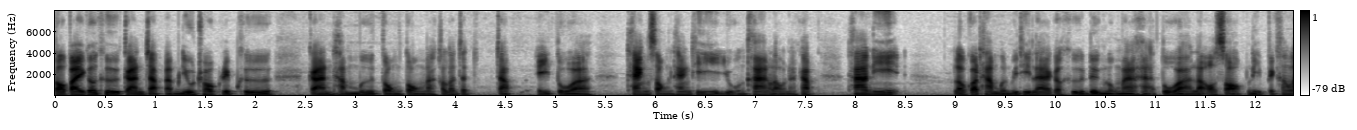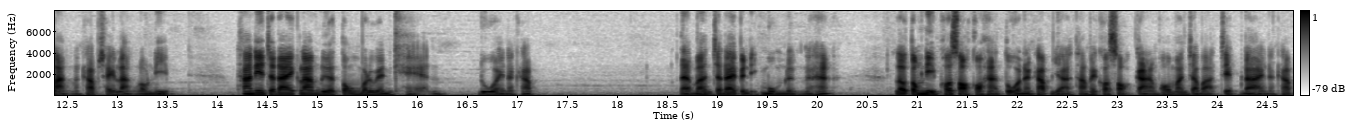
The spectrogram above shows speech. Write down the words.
ต่อไปก็คือการจับแบบ neutral grip คือ การทำมือตรงๆนะเราจะจับไอตัวแท่งสองแท่งที่อยู่ข้างๆเรานะครับท่านี้เราก็ทำเหมือนวิธีแรกก็คือดึงลงมาหาตัวแล้วเอาศอกหนีบไปข้างหลังนะครับ ใช้หลังเราหนีบท่านี้จะได้กล้ามเนื้อตรงบริเวณแขนด้วยนะครับ แต่มันจะได้เป็นอีกมุมหนึ่งนะฮะ เราต้องหนีบข้อศอกเข้าหาตัวนะครับ อย่าทำให้ข้อศอกกลางเพราะมันจะบาดเจ็บได้นะครับ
